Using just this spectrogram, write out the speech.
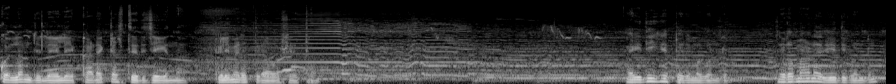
കൊല്ലം ജില്ലയിലെ കടക്കൽ സ്ഥിതി ചെയ്യുന്ന കിളിമരത്തുകാവ് ക്ഷേത്രം. ഐതിഹ്യ പെരുമ കൊണ്ടും നിർമ്മാണ രീതി കൊണ്ടും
